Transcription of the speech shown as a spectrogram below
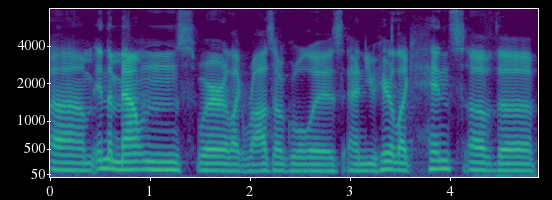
um in the mountains where like Ra's al Ghul is, and you hear like hints of the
